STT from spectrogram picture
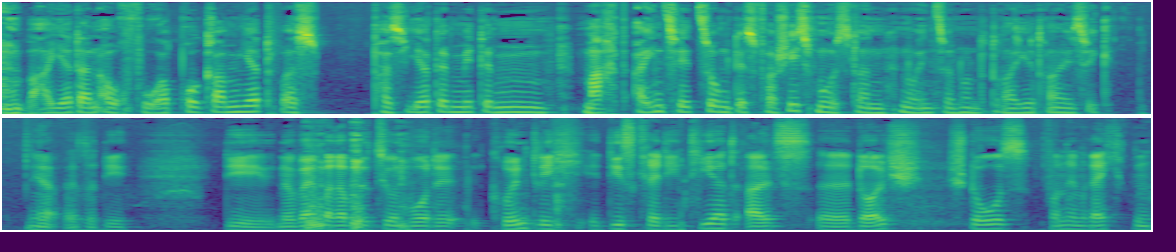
war ja dann auch vorprogrammiert, was passierte mit dem Machteinsetzung des Faschismus dann 1933. Ja, also die, die Novemberrevolution wurde gründlich diskreditiert als äh, Dolchstoß von den Rechten,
